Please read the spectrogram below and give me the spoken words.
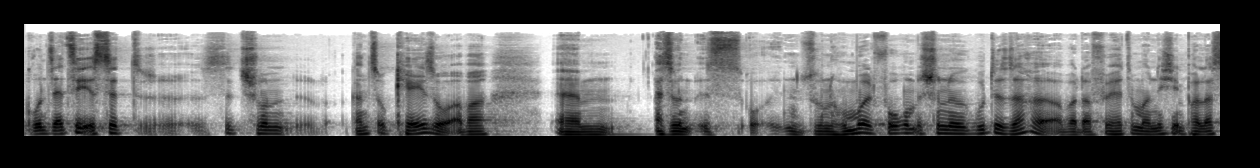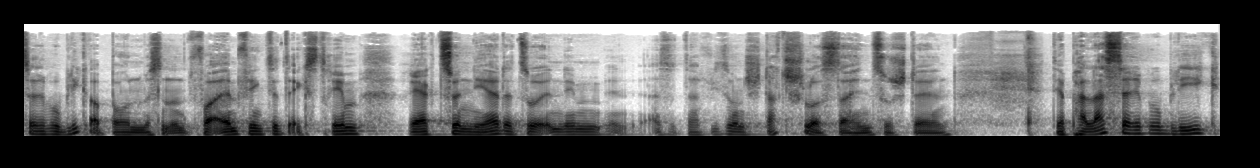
Grundsätzlich ist das, ist das schon ganz okay so, aber ähm, also ist, so ein Humboldt-Forum ist schon eine gute Sache, aber dafür hätte man nicht den Palast der Republik abbauen müssen. Und vor allem fing das extrem reaktionär, das so in dem, also da wie so ein Stadtschloss dahin zu stellen. Der Palast der Republik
